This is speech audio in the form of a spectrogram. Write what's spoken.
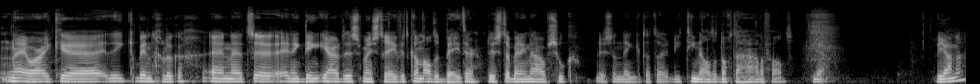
Nee hoor, ik, uh, ik ben gelukkig. En, het, uh, en ik denk, ja, dat is mijn streven. Het kan altijd beter. Dus daar ben ik naar op zoek. Dus dan denk ik dat er die 10 altijd nog te halen valt. Ja. Lianne?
